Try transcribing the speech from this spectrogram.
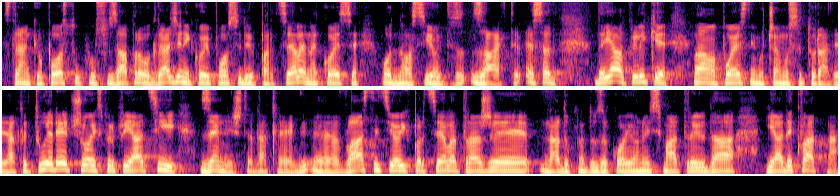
Stranke u postupku su zapravo građani koji posjeduju parcele na koje se odnosi ovaj zahtev. E sad, da ja otprilike vama pojasnim o čemu se tu radi. Dakle, tu je reč o ekspropriaciji zemljišta. Dakle, e, vlasnici ovih parcela traže nadoknadu za koju oni smatraju da je adekvatna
